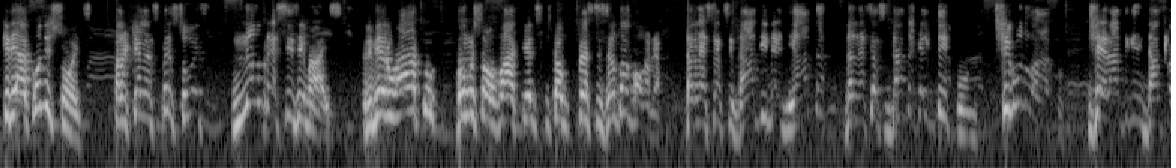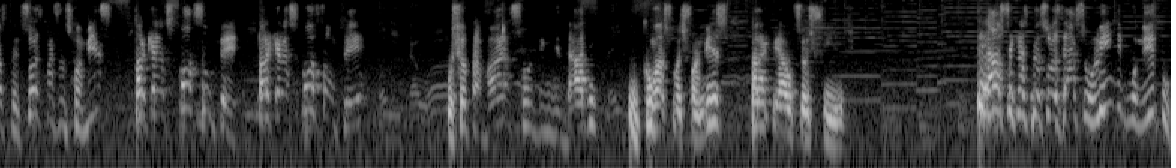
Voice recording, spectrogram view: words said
criar condições para que aquelas pessoas não precisem mais. Primeiro ato, vamos salvar aqueles que estão precisando agora, da necessidade imediata, da necessidade daquele que tem. Segundo ato, gerar dignidade para as pessoas, para essas famílias, para que elas possam ter, para que elas possam ter o seu trabalho, a sua dignidade com as suas famílias, para criar os seus filhos. Você acha que as pessoas acham lindo e bonito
